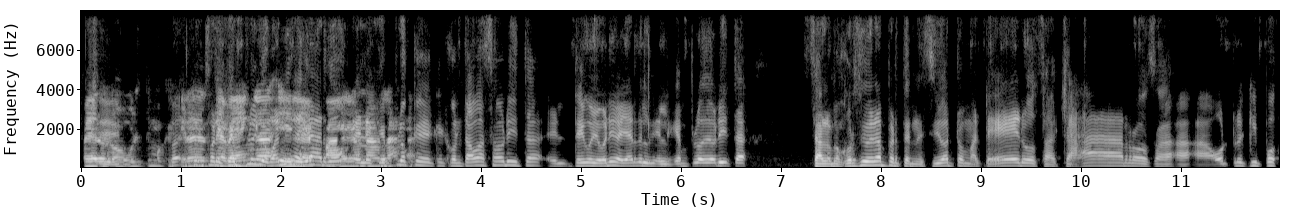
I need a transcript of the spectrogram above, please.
Pero lo último que quiere es que ejemplo, venga y Gallardo, el ejemplo que, que, contabas ahorita, el, te digo, Giovanni Gallardo, el, el ejemplo de ahorita, o sea, a lo mejor si hubiera pertenecido a Tomateros, a Charros, a, a, otro equipo,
